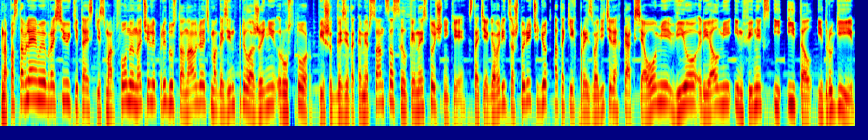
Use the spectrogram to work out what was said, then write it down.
На поставляемые в Россию китайские смартфоны начали предустанавливать магазин приложений Рустор, пишет газета «Коммерсант» со ссылкой на источники. В статье говорится, что речь идет о таких производителях, как Xiaomi, Vio, Realme, Infinix и Itel и другие.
